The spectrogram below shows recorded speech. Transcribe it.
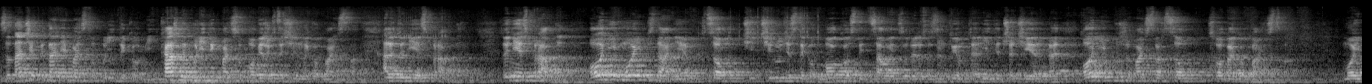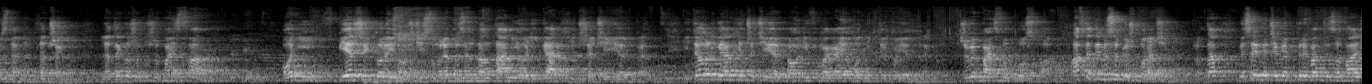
Zadacie pytanie Państwo politykowi. Każdy polityk Państwu powie, że chce silnego państwa, ale to nie jest prawda. To nie jest prawda. Oni moim zdaniem chcą, ci, ci ludzie z tego POKO, z tej całej, które reprezentują te elity trzeciej RP, oni, proszę Państwa, chcą słabego państwa. Moim zdaniem. Dlaczego? Dlatego, że proszę Państwa, oni w pierwszej kolejności są reprezentantami oligarchii trzeciej RP. I te oligarchie trzeciej RP, oni wymagają od nich tylko jednego, żeby państwo było słabe. A wtedy my sobie już poradzimy, prawda? My sobie będziemy prywatyzowali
